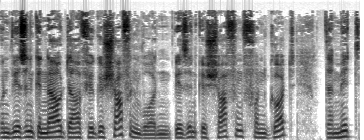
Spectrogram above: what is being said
Und wir sind genau dafür geschaffen worden. Wir sind geschaffen von Gott, damit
